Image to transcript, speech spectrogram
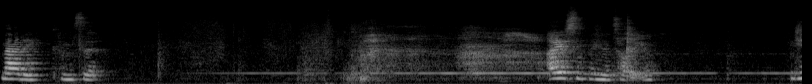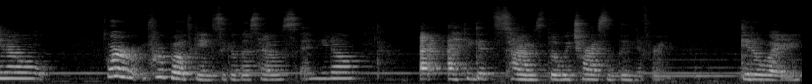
Maddie, come sit. I have something to tell you. You know, we're we're both getting sick of this house, and you know, I, I think it's time that we try something different. Get away.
